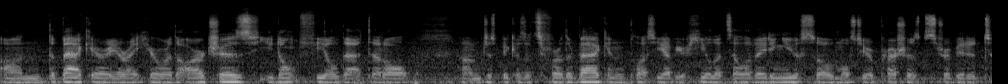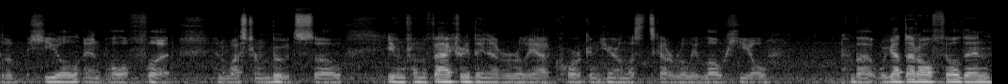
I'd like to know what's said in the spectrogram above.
On the back area right here where the arch is, you don't feel that at all. Um, just because it's further back and plus you have your heel that's elevating you so most of your pressure is distributed to the heel and ball of foot in western boots so even from the factory they never really add cork in here unless it's got a really low heel but we got that all filled in.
